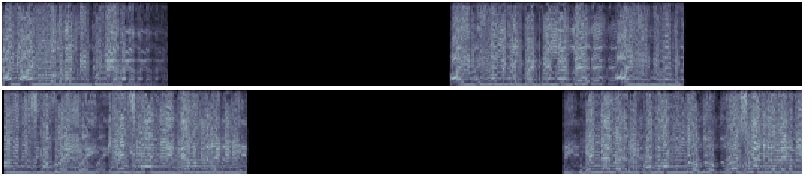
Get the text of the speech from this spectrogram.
కానీ ఆయన కూడా ఒకదాన్ని ఇరుకుండే కదా ఆ ఇరికిందానికి వెళ్ళి బయటకు వెళ్ళాలంటే ఆయన ఇరికిందానికి తీసుకపోయి కేసీఆర్ని రేవంత్ రెడ్డిని ఎండగొట్టి ప్రజల ముందు దోషిగా నిలబెట్టి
